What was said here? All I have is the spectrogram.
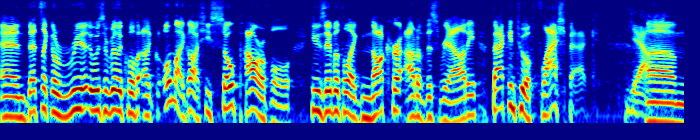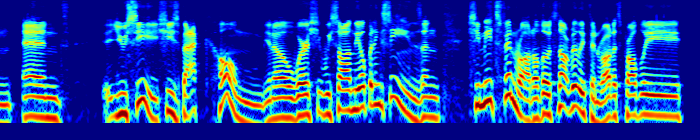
And that's like a real. It was a really cool. Like, oh my gosh, he's so powerful. He was able to like knock her out of this reality back into a flashback. Yeah. Um, and you see she's back home, you know, where she, we saw in the opening scenes and she meets Finrod, although it's not really Finrod. It's probably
